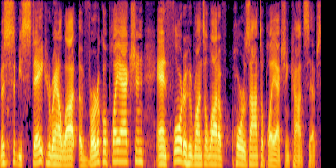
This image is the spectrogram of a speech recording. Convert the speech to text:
Mississippi State, who ran a lot of vertical play action, and Florida, who runs a lot of horizontal play action concepts.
